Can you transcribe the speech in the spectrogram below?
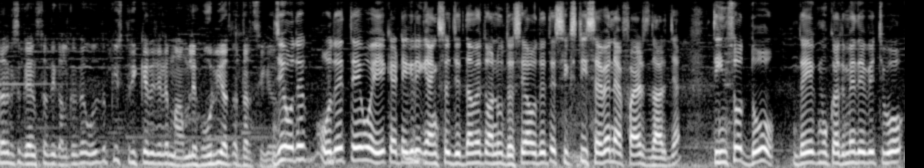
sir ਇਸ ਗੈਂਗਸਟਰ ਦੀ ਗੱਲ ਕਰਦੇ ਉਹਦੇ ਤੋਂ ਕਿਸ ਤਰੀਕੇ ਦੇ ਜਿਹੜੇ ਮਾਮਲੇ ਹੋਰ ਵੀ ਦਰਜ ਸੀਗੇ? ਜੀ ਉਹਦੇ ਉਹਦੇ ਤੇ ਉਹ ਏ ਕੈਟਾਗਰੀ ਗੈਂਗਸਟਰ ਜਿੱਦਾਂ ਮੈਂ ਤੁਹਾਨੂੰ ਦੱਸਿਆ ਉਹਦੇ ਤੇ 67 ਐਫ ਆਈ ਆਰਸ ਦਰਜ ਹੈ। 302 ਦੇ ਇੱਕ ਮੁਕਦਮੇ ਦੇ ਵਿੱਚ ਉਹ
